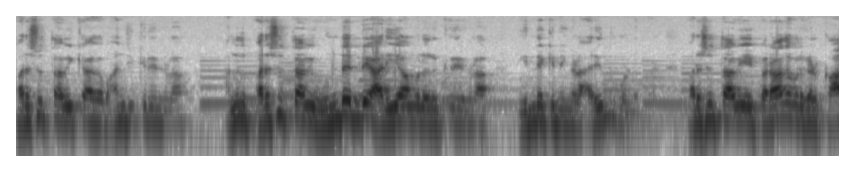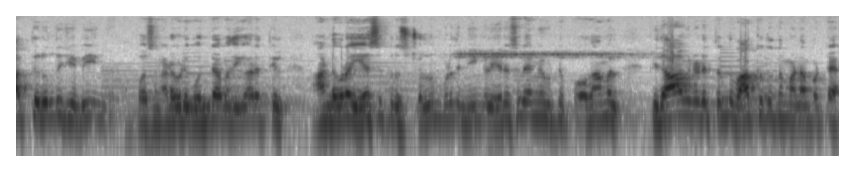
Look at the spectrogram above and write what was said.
பரிசுத்தாவிக்காக வாஞ்சிக்கிறீர்களா? அல்லது பரிசுத்தாவி உண்டென்றே அறியாமல் இருக்கிறீர்களா? இன்றைக்கு நீங்கள் அறிந்து கொள்ளுங்கள். பரிசுத்தாவியை பெறாதவர்கள் காத்திருந்து ஜெபியுங்கள். அப்போ நடவடிக்கை ஒன்றாம் அதிகாரத்தில் ஆண்டவராக இயேசு கிறிஸ்து சொல்லும் பொழுது நீங்கள் எருசலேமை விட்டு போகாமல் பிதாவினிடத்திலிருந்து வாக்குத்தத்தம் பண்ணப்பட்ட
